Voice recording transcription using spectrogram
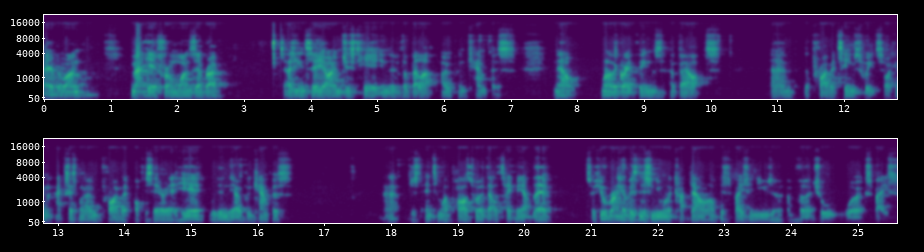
Hey everyone, Matt here from One Zebra. So as you can see, I'm just here in the Virbela Open Campus. Now, one of the great things about um, the private team suite, so I can access my own private office area here within the Open Campus. Uh, just enter my password, that'll take me up there. So if you're running a business and you want to cut down on office space and use a, a virtual workspace,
